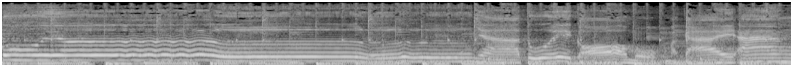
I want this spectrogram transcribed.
tôi nhà tôi có một mà cài an.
